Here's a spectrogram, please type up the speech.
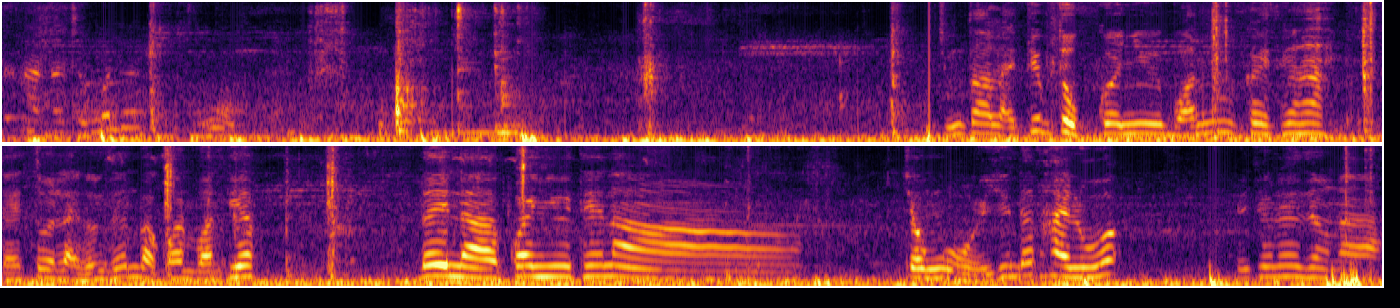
tức là nó chống mất nước. Chúng ta lại tiếp tục coi như bón cây thứ hai. Đấy tôi lại hướng dẫn bà con bón tiếp. Đây là coi như thế là trồng ổi trên đất hai lúa. Thế cho nên rằng là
